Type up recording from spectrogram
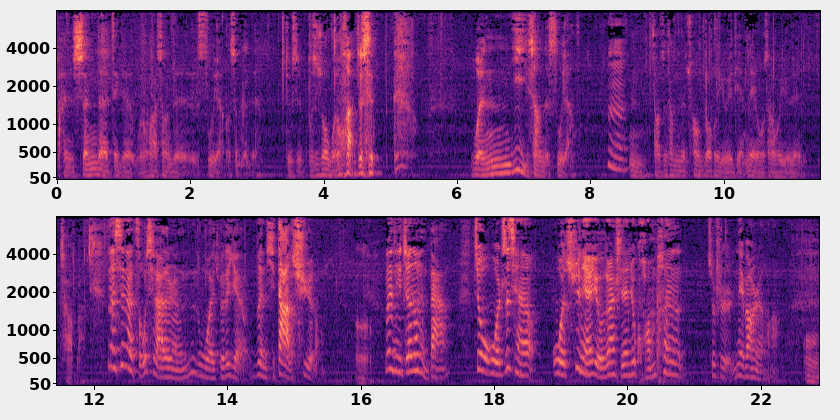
很深的这个文化上的素养什么的，就是不是说文化，就是文艺上的素养。嗯嗯，导致他们的创作会有一点内容上会有点差吧。那现在走起来的人，我觉得也问题大了去了。嗯问题真的很大。就我之前，我去年有一段时间就狂喷，就是那帮人啊。嗯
